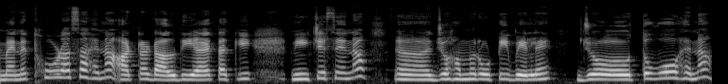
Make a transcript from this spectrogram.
मैंने थोड़ा सा है ना आटा डाल दिया है ताकि नीचे से ना जो हम रोटी बेलें, जो तो वो है ना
